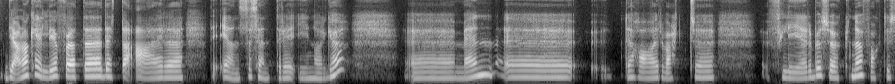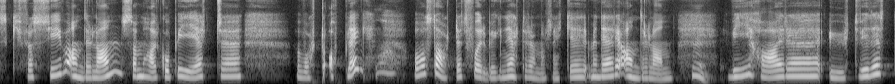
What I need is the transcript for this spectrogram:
De er nok heldige, for at eh, dette er eh, det eneste senteret i Norge. Eh, Men eh, det har vært eh, flere besøkende, faktisk fra syv andre land, som har kopiert vårt opplegg og startet forebyggende hjerte-revmaklinikker, men det er i andre land. Vi har utvidet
